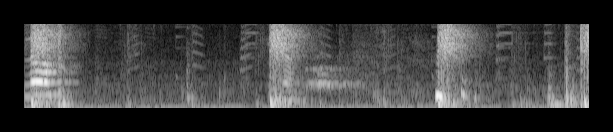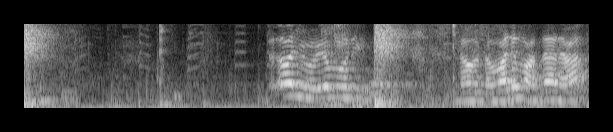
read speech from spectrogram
¡No! Ay, me voy a morir. No, no vale matar, ¿ah?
